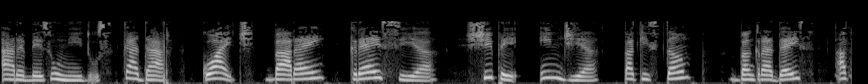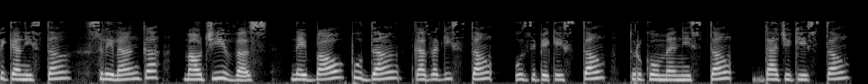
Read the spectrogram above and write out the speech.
Árabes Unidos, Qatar, Kuwait, Bahrein, Grécia, Chipre, Índia, Paquistão, Bangladesh, Afeganistão, Sri Lanka, Maldivas, Nepal, Butão, Cazaquistão, Uzbequistão, Turcomenistão, Tajiquistão,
